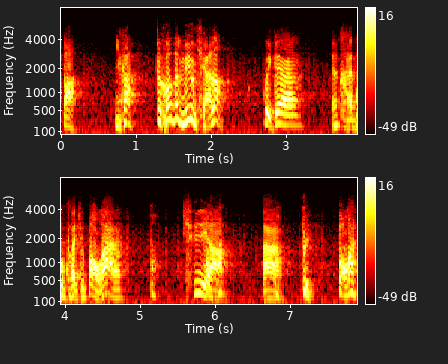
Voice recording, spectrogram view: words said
爸，你看这盒子里没有钱了。贵根，还不快去报案？报，去呀！啊，对，报案！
